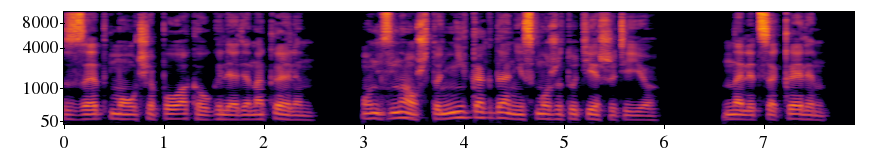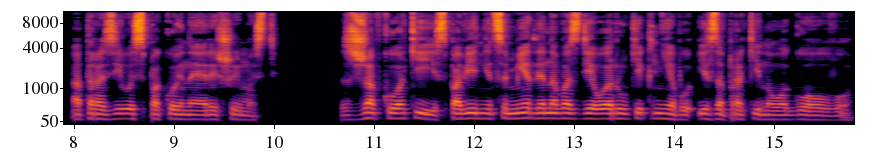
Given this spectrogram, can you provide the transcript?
Зед молча плакал, глядя на Кэлен. Он знал, что никогда не сможет утешить ее. На лице Кэлен отразилась спокойная решимость. Сжав кулаки, исповедница медленно воздела руки к небу и запрокинула голову.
